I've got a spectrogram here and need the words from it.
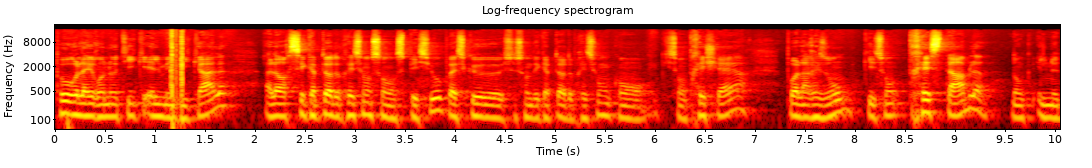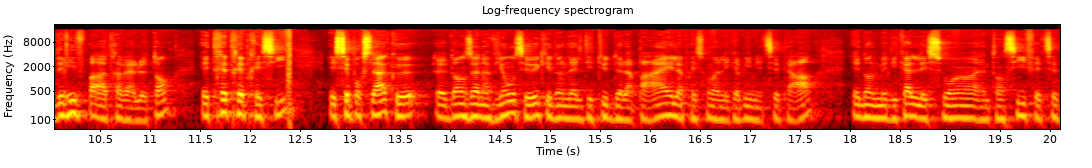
pour l'aéronautique et le médical. Alors ces capteurs de pression sont spéciaux parce que ce sont des capteurs de pression qui sont très chers pour la raison qu'ils sont très stables, donc ils ne dérivent pas à travers le temps, et très très précis. Et c'est pour cela que euh, dans un avion, c'est eux qui donnent l'altitude de l'appareil, la pression dans les cabines, etc. Et dans le médical, les soins intensifs, etc.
